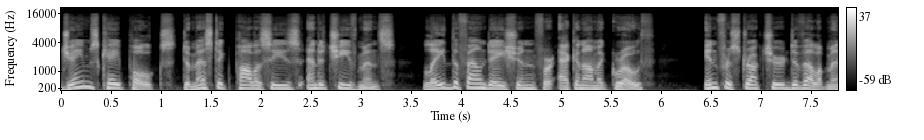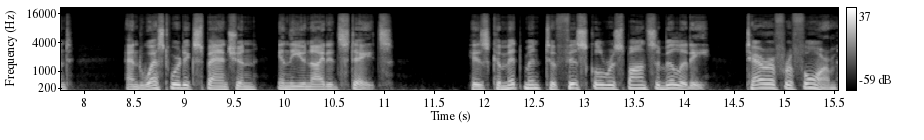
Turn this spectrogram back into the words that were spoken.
James K. Polk's domestic policies and achievements laid the foundation for economic growth, infrastructure development, and westward expansion in the United States. His commitment to fiscal responsibility, tariff reform,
